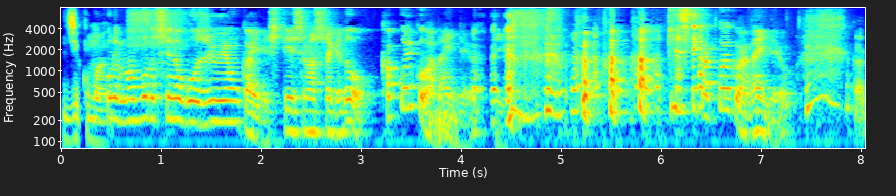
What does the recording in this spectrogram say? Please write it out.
自己満。これ幻の54回で否定しましたけどかっこよくはないんだよっていう。決してかっこよくはないんだよ。かっ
